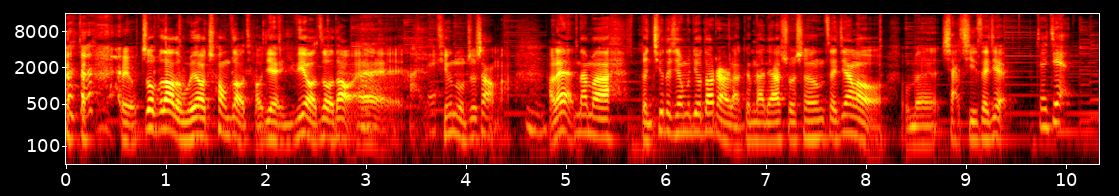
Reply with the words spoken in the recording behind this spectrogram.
哎呦做不到的，我们要创造条件，一定要做到。哎，好嘞，听众至上嘛。嗯，好嘞。那么本期的节目就到这儿了，跟大家说声再见喽，我们下期再见。再见。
